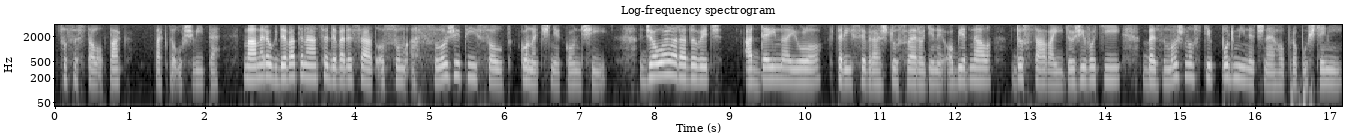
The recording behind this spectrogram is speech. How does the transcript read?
Co se stalo pak, tak to už víte. Máme rok 1998 a složitý soud konečně končí. Joel Radovič a Dejna Julo, který si vraždu své rodiny objednal, dostávají do životí bez možnosti podmínečného propuštění.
